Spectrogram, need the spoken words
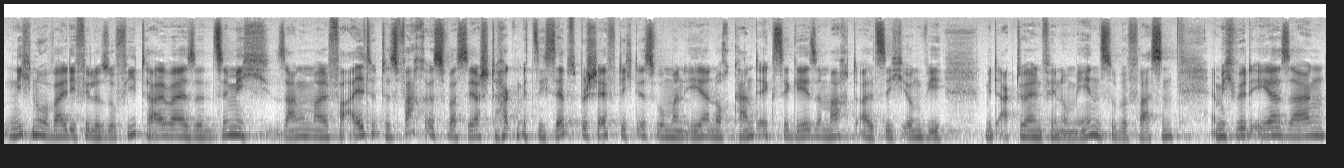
nicht nur, weil die Philosophie teilweise ein ziemlich, sagen wir mal, veraltetes Fach ist, was sehr stark mit sich selbst beschäftigt ist, wo man eher noch Kant-Exegese macht, als sich irgendwie mit aktuellen Phänomenen zu befassen. Ähm, ich würde eher sagen,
